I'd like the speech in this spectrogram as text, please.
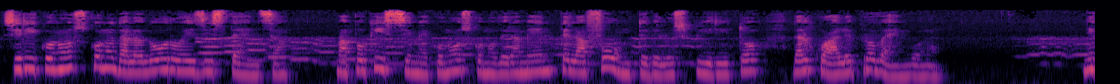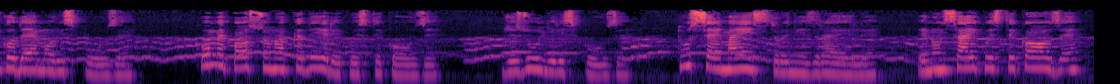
si riconoscono dalla loro esistenza, ma pochissime conoscono veramente la fonte dello spirito dal quale provengono. Nicodemo rispose come possono accadere queste cose? Gesù gli rispose, Tu sei maestro in Israele e non sai queste cose?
